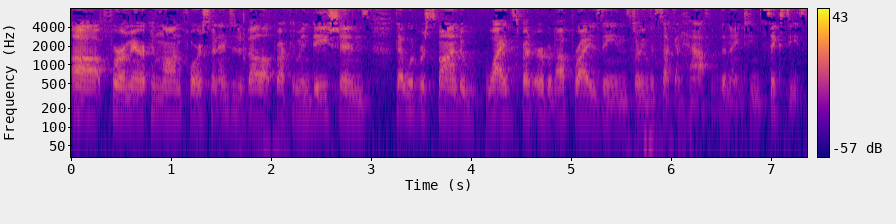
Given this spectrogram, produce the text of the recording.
uh, for American law enforcement and to develop recommendations that would respond to widespread urban uprisings during the second half of the 1960s.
